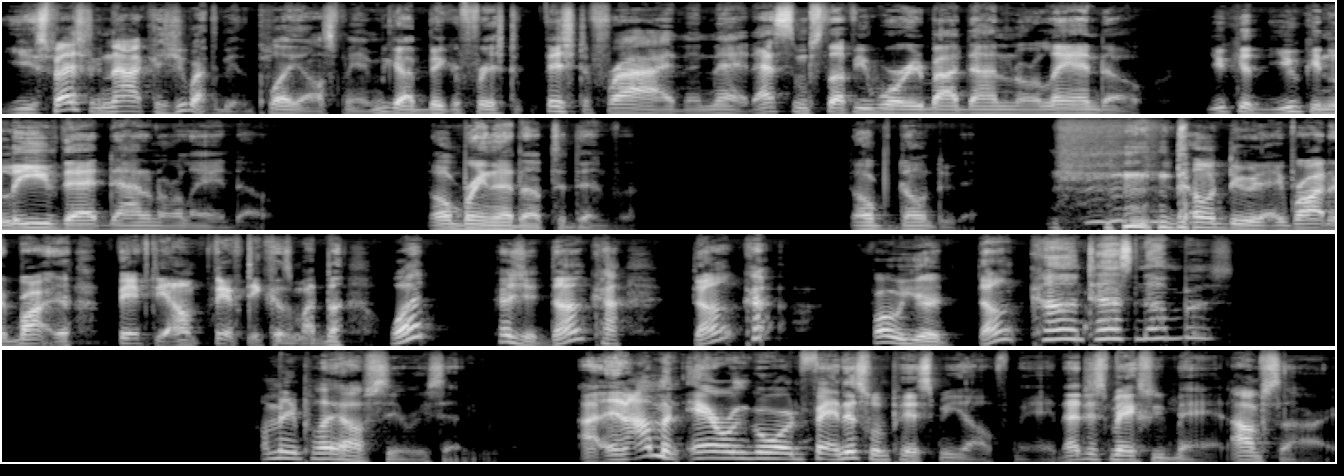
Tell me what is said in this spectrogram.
you especially not because you about to be in the playoffs, fam. You got bigger fish to, fish to fry than that. That's some stuff you worried about down in Orlando. You could you can leave that down in Orlando. Don't bring that up to Denver. Don't don't do that. don't do that. Brought it brought fifty. I'm fifty because my dunk. What? Because your dunk con- dunk con- for your dunk contest numbers. How many playoff series have you won? I, and I'm an Aaron Gordon fan. This one pissed me off, man. That just makes me mad. I'm sorry.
